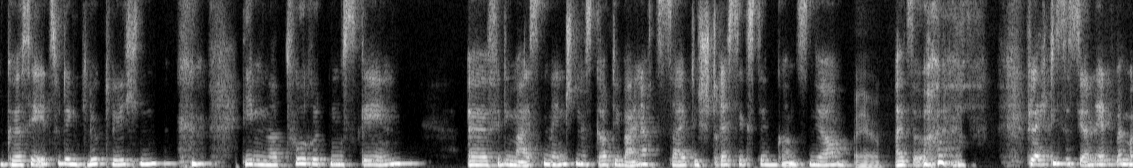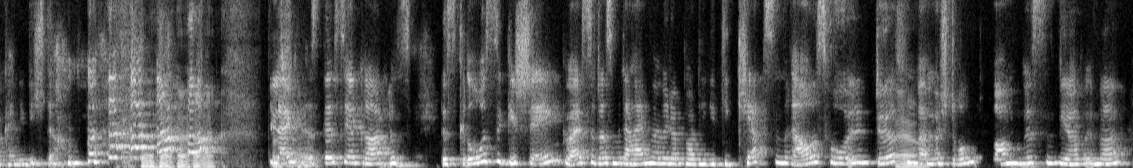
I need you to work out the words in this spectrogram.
gehörst du ja eh zu den Glücklichen, die im Naturrhythmus gehen. Äh, für die meisten Menschen ist gerade die Weihnachtszeit die stressigste im ganzen Jahr. Ah, ja. Also vielleicht dieses Jahr nicht, wenn wir keine Lichter haben. Vielleicht ist das ja gerade das, das, große Geschenk, weißt du, dass wir daheim mal wieder ein paar die, die Kerzen rausholen dürfen, ja. weil wir Strom sparen müssen, wie auch immer.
